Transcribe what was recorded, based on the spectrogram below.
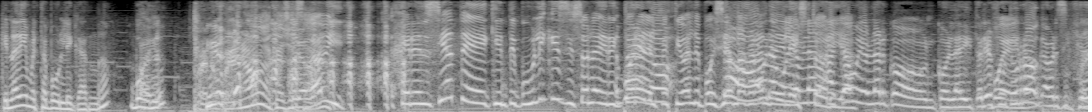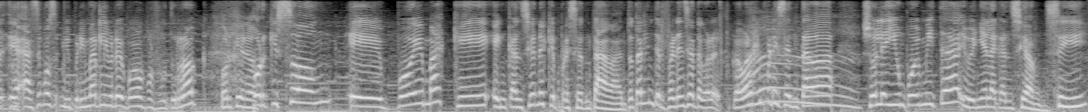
que nadie me está publicando. Bueno. Bueno, bueno, acá ya Pero saben. Gaby, gerenciate quien te publique si sos la directora Bueno, del festival de poesía no, más grande ahora de voy la a hablar- historia. Acá voy a hablar con, con la editorial Bueno, Futurock, a ver si eh, hacemos mi primer libro de poemas por Futurock. ¿Por qué no? Porque son eh, poemas que en canciones que presentaban. Total interferencia, ¿te acuerdas, ¿te acuerdas Ah. que presentaba? Yo leí un poemita y venía la canción. Sí.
